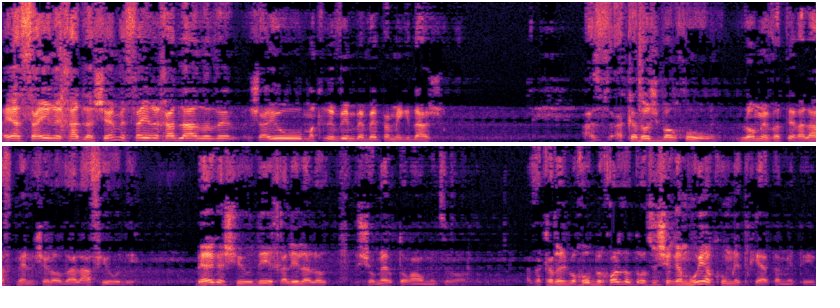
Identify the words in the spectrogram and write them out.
היה שעיר אחד לשם ושעיר אחד לעזאזל, שהיו מקריבים בבית המקדש. אז הקדוש ברוך הוא לא מוותר על אף בן שלו ועל אף יהודי. ברגע שיהודי חלילה לא שומר תורה ומצוות, אז הקדוש ברוך הוא בכל זאת רוצה שגם הוא יקום לתחיית המתים,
